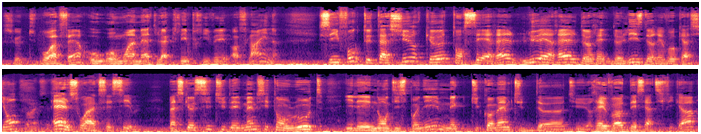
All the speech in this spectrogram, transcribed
ce que tu dois faire, ou au moins mettre la clé privée offline, s'il faut que tu t'assures que ton CRL, l'URL de, de liste de révocation, Soit elle soit accessible. Parce que si tu dé- même si ton root il est non disponible, mais que tu quand même tu, tu révoques des certificats,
